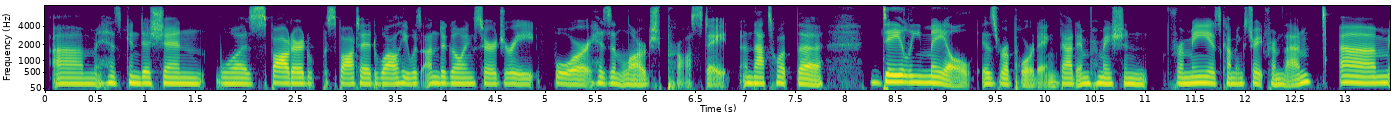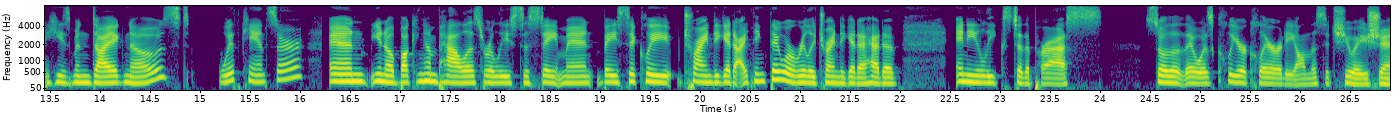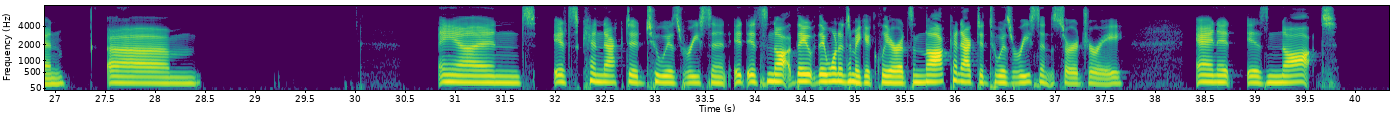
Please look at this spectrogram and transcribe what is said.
um, his condition was spotted spotted while he was undergoing surgery for his enlarged prostate, and that's what the Daily Mail is reporting. That information from me is coming straight from them. Um, he's been diagnosed with cancer, and you know Buckingham Palace released a statement, basically trying to get. I think they were really trying to get ahead of any leaks to the press, so that there was clear clarity on the situation. Um, and it's connected to his recent it, it's not they, they wanted to make it clear it's not connected to his recent surgery and it is not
